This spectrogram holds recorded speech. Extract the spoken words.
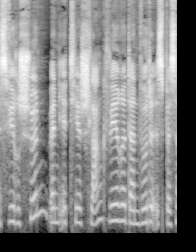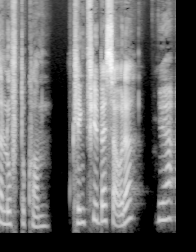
Es wäre schön, wenn ihr Tier schlank wäre, dann würde es besser Luft bekommen. Klingt viel besser, oder? Ja,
